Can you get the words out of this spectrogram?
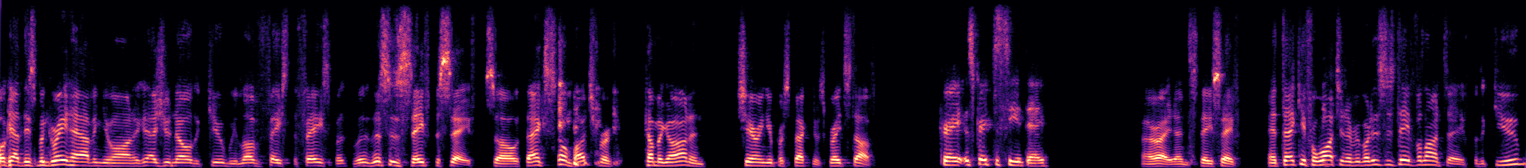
Okay, it's been great having you on. As you know, the Cube, we love face to face, but this is safe to safe. So thanks so much for coming on and sharing your perspectives. Great stuff. Great. It's great to see you, Dave. All right. And stay safe. And thank you for watching, everybody. This is Dave Vellante for theCUBE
